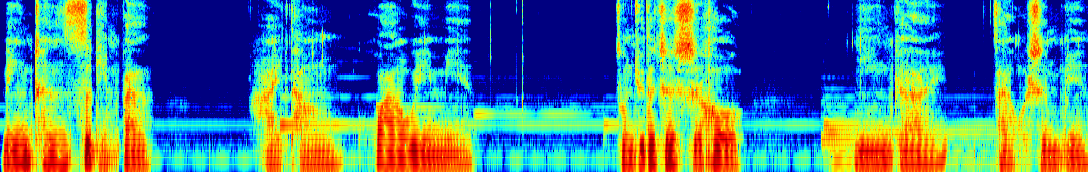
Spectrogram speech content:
凌晨四点半海棠花未眠。总觉得这时候你应该在我身边。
